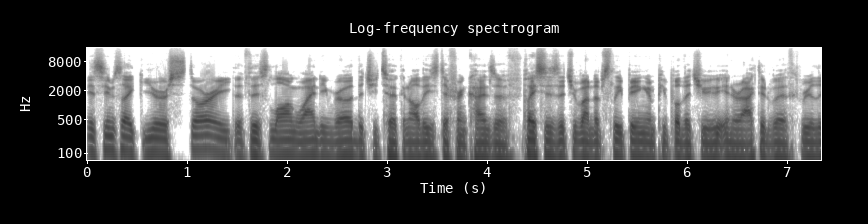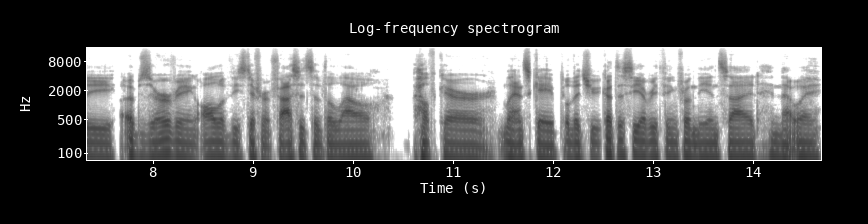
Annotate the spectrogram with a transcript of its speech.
It seems like your story of this long winding road that you took and all these different kinds of places that you wound up sleeping and people that you interacted with, really observing all of these different facets of the Lao healthcare landscape, that you got to see everything from the inside in that way.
